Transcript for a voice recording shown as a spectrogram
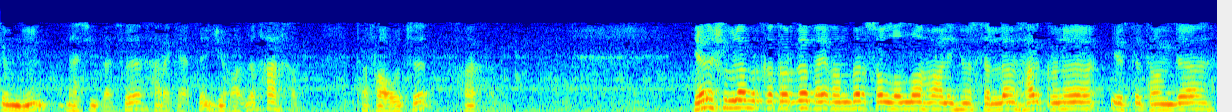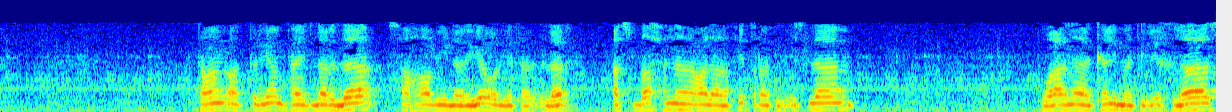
kimning nasibasi harakati jihodi har xil tafovuti har xil. Yana shu bilan bir qatorda payg'ambar sollallohu alayhi vasallam har kuni erta tongda tong ottirgan paytlarida sahobiylariga o'rgatardilar أصبحنا على فطرة الإسلام وعلى كلمة الإخلاص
